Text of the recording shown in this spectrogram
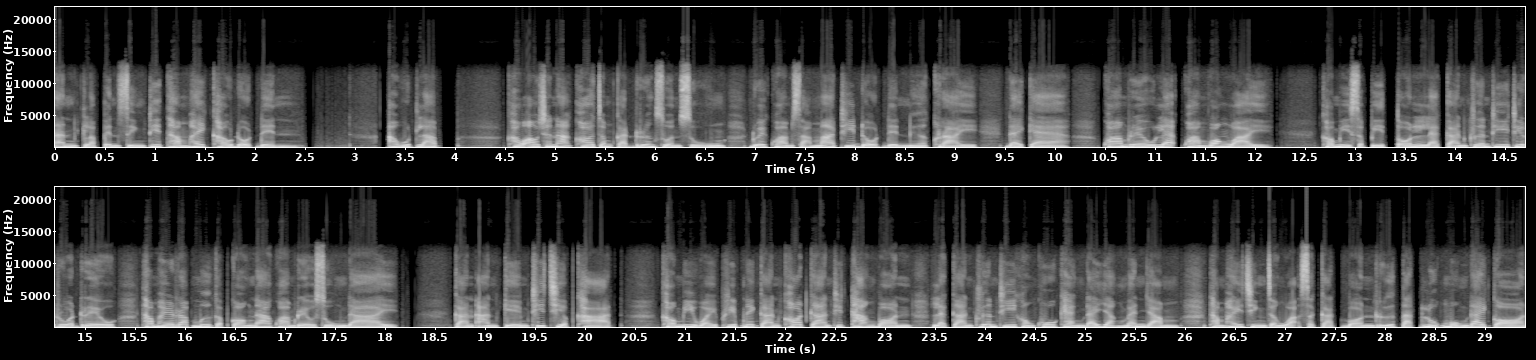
นั่นกลับเป็นสิ่งที่ทำให้เขาโดดเด่น อาวุธลับ เขาเอาชนะข้อจำกัดเรื่องส่วนสูง ด้วยความสามารถที่โดดเด่นเหนือใคร ได้แก่ ความเร็วและความว่องไวเขามีสปีดต้นและการเคลื่อนที่ที่รวดเร็วทำให้รับมือกับกองหน้าความเร็วสูงได้ การอ่านเกมที่เฉียบขาด เขามีไหวพริบในการคอดการทิศทางบอล และการเคลื่อนที่ของคู่แข่งได้อย่างแม่นยำทำให้ชิงจังหวะสกัดบอลหรือตัดลูกหม่งได้ก่อน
